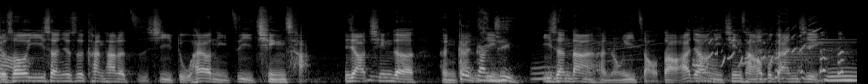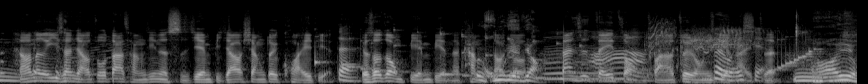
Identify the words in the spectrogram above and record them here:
有时候医生就是看它的仔细度，还有你自己清肠。你只要清的很干净医生当然很容易找到。而假如你清肠又不干净，然后那个医生假如做大肠镜的时间比较相对快一点，对有时候这种扁扁的看不到就但是这一种反而最容易变癌症。哎呦，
